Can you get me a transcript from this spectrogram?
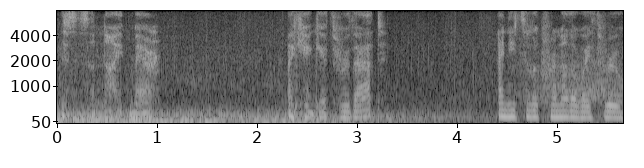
This is a nightmare. I can't get through that. I need to look for another way through.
